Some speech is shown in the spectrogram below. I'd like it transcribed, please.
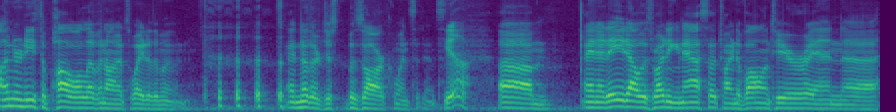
underneath Apollo 11 on its way to the moon. Another just bizarre coincidence. Yeah. Um, and at eight, I was writing NASA, trying to volunteer, and uh,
